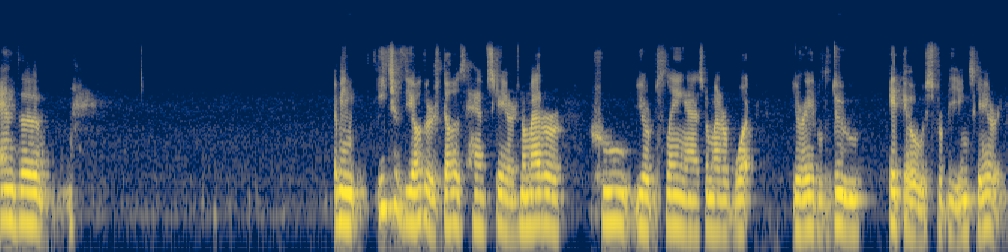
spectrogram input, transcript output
And the, I mean, each of the others does have scares, no matter who you're playing as, no matter what you're able to do, it goes for being scary.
